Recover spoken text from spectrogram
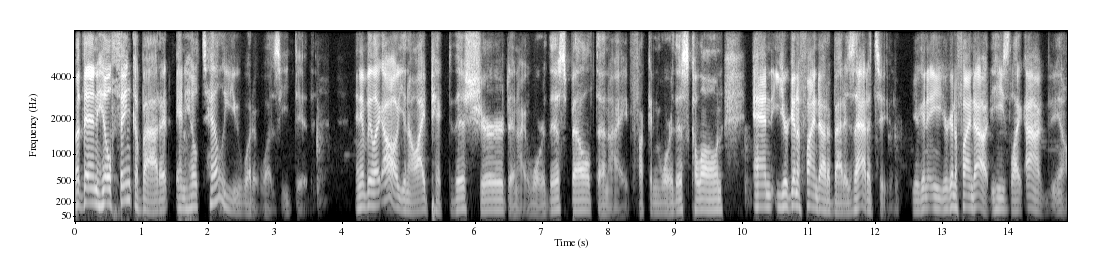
But then he'll think about it and he'll tell you what it was he did and he'll be like, "Oh, you know, I picked this shirt and I wore this belt and I fucking wore this cologne," and you're gonna find out about his attitude. You're gonna you're gonna find out he's like, ah, you know,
